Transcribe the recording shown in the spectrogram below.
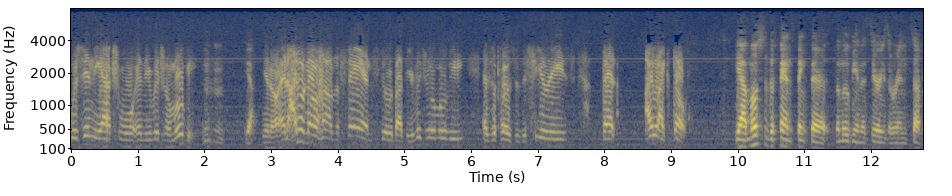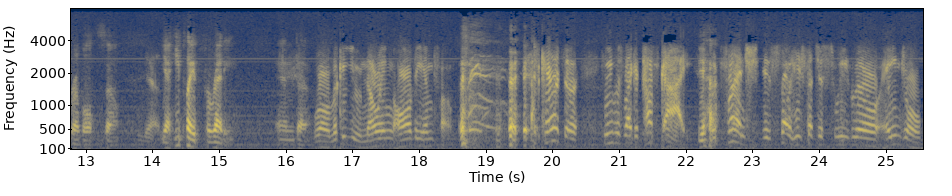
was in the actual in the original movie. Mm-hmm. Yeah. You know, and I don't know how the fans feel about the original movie as opposed to the series, but I like both. Yeah, most of the fans think they're the movie and the series are inseparable. So Yeah. yeah, he played Ferretti, and uh, Well, look at you knowing all the info. His character, he was like a tough guy. yeah, But French is so he's such a sweet little angel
